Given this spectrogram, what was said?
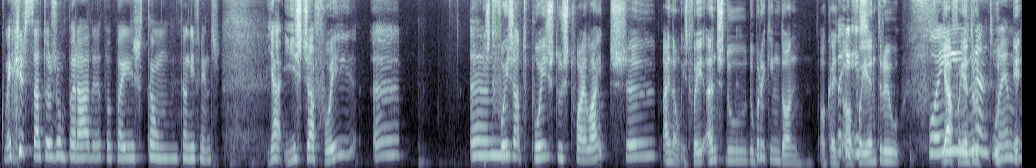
Como é que estes atores vão parar a papéis tão, tão diferentes? Yeah, e isto já foi. ah, isto Hum, foi já depois dos Twilights. ah, ai não, isto foi antes do, do Breaking Dawn. Ok? Ou foi entre o, Foi, Yeah, foi entre o- durante, o- não é?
